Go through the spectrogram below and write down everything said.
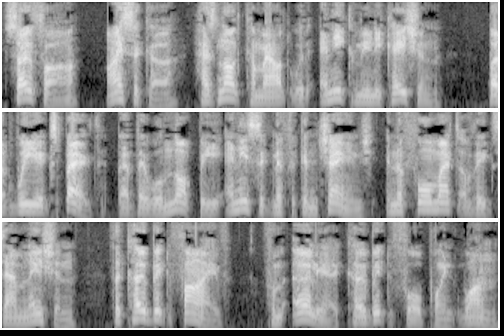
So far, ISACA has not come out with any communication, but we expect that there will not be any significant change in the format of the examination for COBIT 5 from earlier COBIT 4.1.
